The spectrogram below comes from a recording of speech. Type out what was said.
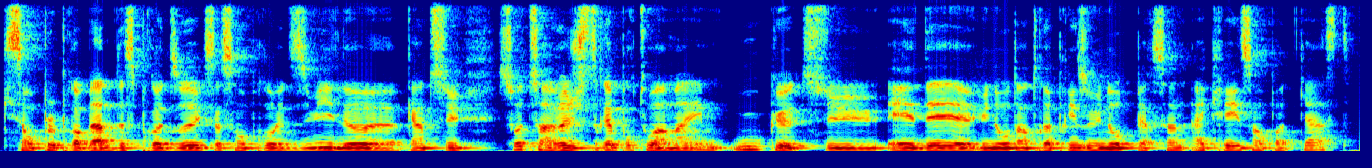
qui sont peu probables de se produire, qui se sont produits là quand tu soit tu enregistrais pour toi-même ou que tu aidais une autre entreprise ou une autre personne à créer son podcast?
